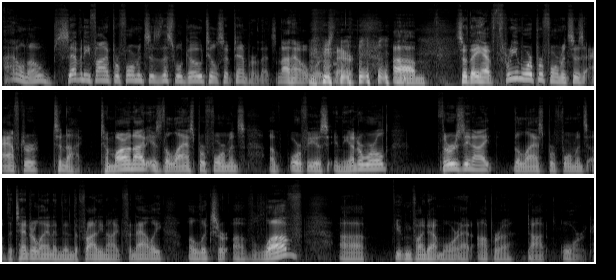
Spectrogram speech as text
I don't know, 75 performances. This will go till September. That's not how it works there. um, so they have three more performances after tonight. Tomorrow night is the last performance of Orpheus in the Underworld. Thursday night, the last performance of the Tender Land, and then the Friday night finale, Elixir of Love. Uh, you can find out more at opera.org.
